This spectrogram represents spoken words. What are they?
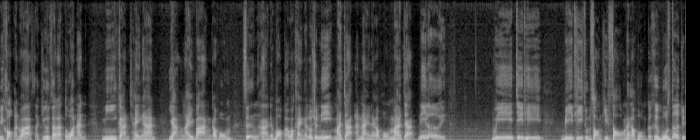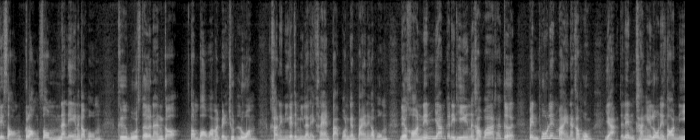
วิเคราะห์กันว่าสกิลแต่ละตัวนั้นมีการใช้งานอย่างไรบ้างครับผม ซึ่งอ่าเดี๋ยวบอกก่อนว่าคังเอโลชุดนี้มาจากอันไหนนะครับผมมาจากนี่เลย VGT BT 0 2ขีด2นะครับผมก็คือบูสเตอร์ชุดที่ 2 กล่องส้มนั่นเองนะครับผม คือบูสเตอร์นั้นก็ ต้องบอกว่ามันเป็นชุดรวม ข้างในนี้ก็จะมีหลาย ๆ แคลนปะปนกันไปนะครับผม เดี๋ยวขอเน้นย้ำกันอีกทีนึงนะครับว่าถ้าเกิดเป็นผู้เล่นใหม่นะครับผมอยากจะเล่นคังเอโลในตอนนี้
